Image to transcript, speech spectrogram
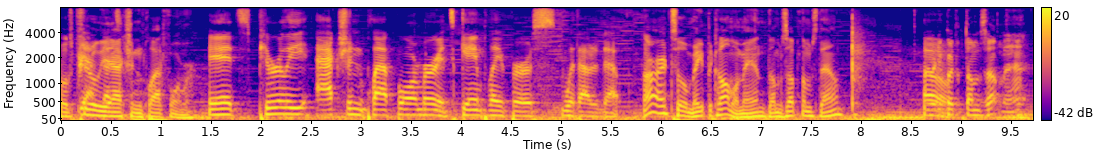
So it's purely that's- action platformer. it's purely action platformer. It's gameplay first, without a doubt. All right, so make the call, my man. Thumbs up, thumbs down. I already Oh. put the thumbs up, man.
